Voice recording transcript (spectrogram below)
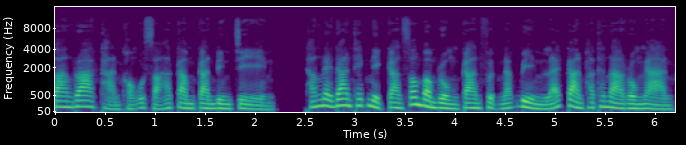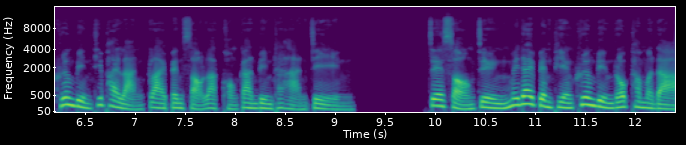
สร้างรากฐานของอุตสาหกรรมการบินจีน ทั้งในด้านเทคนิคการซ่อมบำรุงการฝึกนักบิน และการพัฒนาโรงงานเครื่องบินที่ภายหลังกลายเป็นเสาหลักของการบินทหารจีน J2 จึงไม่ได้เป็นเพียงเครื่องบินรบธรรมดา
